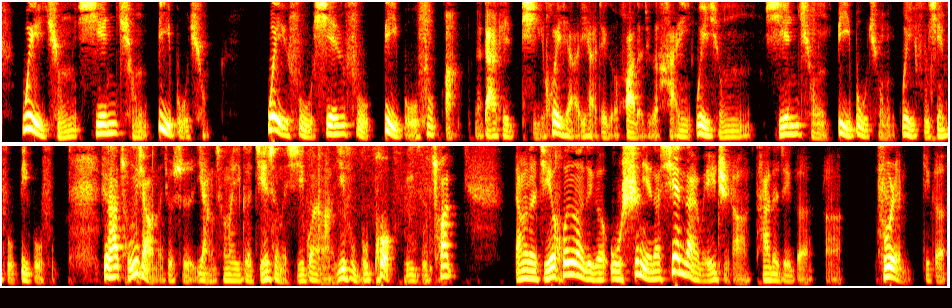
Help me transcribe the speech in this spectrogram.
“未穷先穷必不穷，未富先富必不富”啊，那大家可以体会一下一下这个话的这个含义，“未穷先穷必不穷，未富先富必不富”，所以他从小呢就是养成了一个节省的习惯啊，衣服不破一直穿。然后呢，结婚了这个五十年到现在为止啊，他的这个啊夫人这个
